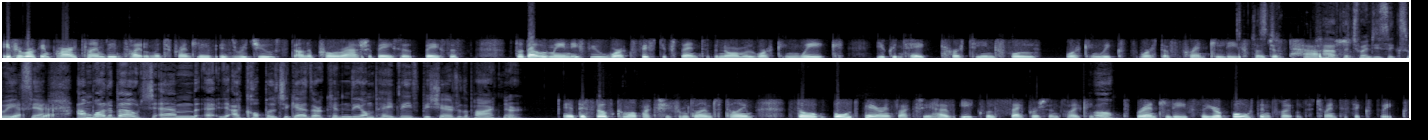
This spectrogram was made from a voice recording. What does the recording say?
If you're working part time, the entitlement to parental leave is reduced on a pro rata basis. So that would mean if you work 50% of the normal working week, you can take 13 full working weeks worth of parental leave. So just, half half the 26 weeks, yeah. Yeah, yeah. And what about um, a couple together? Can the unpaid leave be shared with a partner? Uh, this does come up actually from time to time. So both parents actually have equal separate entitlement to parental leave. So you're both entitled to 26 weeks.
